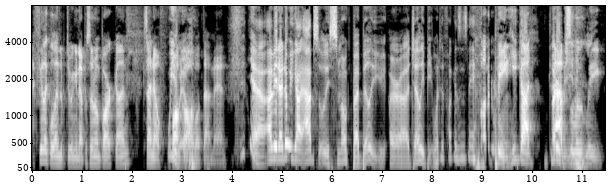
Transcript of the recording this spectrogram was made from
I feel like we'll end up doing an episode on Bart Gunn because I know We fuck will. all about that man. Yeah, I mean, I know he got absolutely smoked by Billy or uh, Jellybean. What the fuck is his name? Butterbean, he got Butterbean. absolutely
